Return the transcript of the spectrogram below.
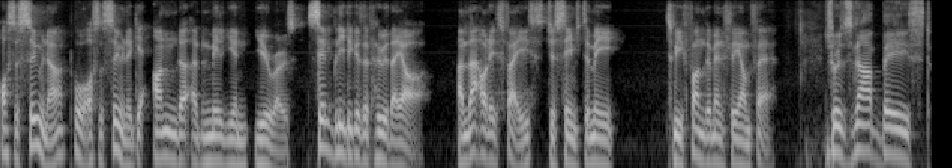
Osasuna, poor Osasuna, get under a million euros simply because of who they are. And that on its face just seems to me to be fundamentally unfair. So it's not based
